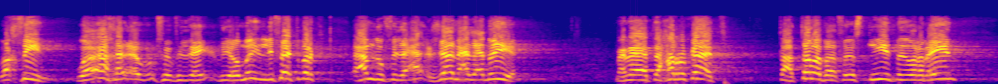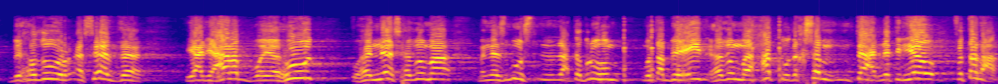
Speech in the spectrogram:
واقفين. واخر في اليومين اللي فاتوا برك عملوا في الجامعة العبريه معناها تحركات تاع طلبة فلسطينيين 48 بحضور أساتذة يعني عرب ويهود وهالناس هذوما ما نجموش نعتبروهم مطبعين هذوما حطوا الخشم نتاع نتنياهو في الطلعه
